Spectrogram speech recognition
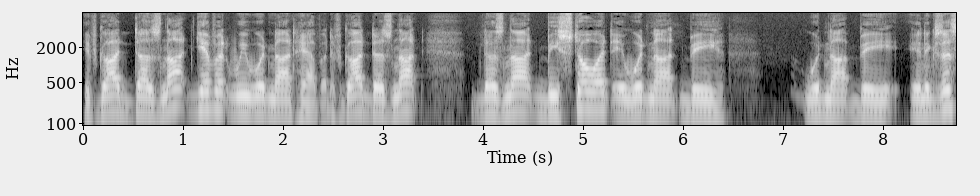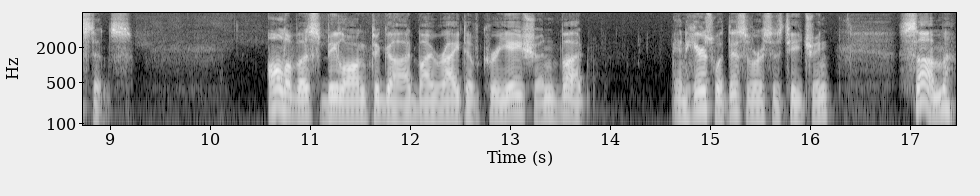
If God does not give it, we would not have it. If God does not does not bestow it, it would not be would not be in existence. All of us belong to God by right of creation, but and here's what this verse is teaching, some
